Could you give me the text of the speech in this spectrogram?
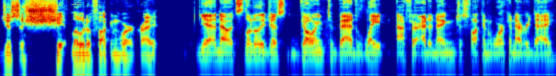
Just a shitload of fucking work, right? Yeah, no, it's literally just going to bed late after editing, just fucking working every day,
